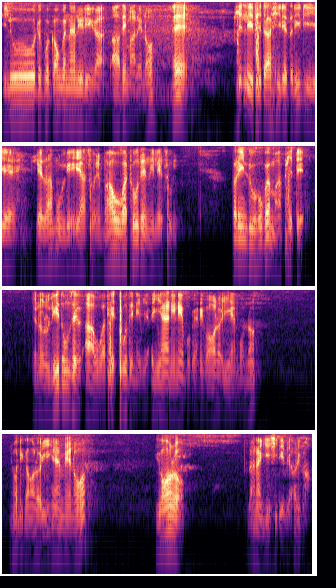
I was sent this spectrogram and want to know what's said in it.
ဒီလိုတကွကောင်းကဏ္ဍလေးတွေကအားသိပါလေနော်အဲဖြစ်လေဖြစ်တာရှိတဲ့တတိတီရဲ့လှည့်စားမှုလေးအရာဆိုရင်ဘာဟိုကထိုးတင်နေလဲဆိုရင်ပရင်တူဟိုဘက်မှာဖြစ်တဲ့ကျွန်တော်တို့430အာဟိုကထည့်ထိုးတင်နေဗျအရန်အနေနဲ့ပေါ့ဗျာဒီကောင်ကတော့အရန်ပေါ့နော်နော်ဒီကောင်ကတော့ရဟန်းမယ်နော်ဒီကောင်ကတော့လာနိုင်ကြီးရှိတယ်ဗျဟောဒီကောင်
